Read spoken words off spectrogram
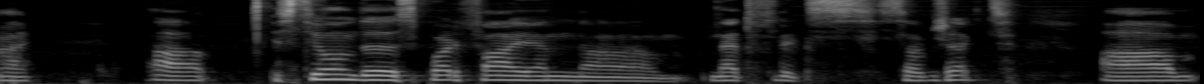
Hi. Uh, still on the Spotify and um, Netflix subject. Um,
